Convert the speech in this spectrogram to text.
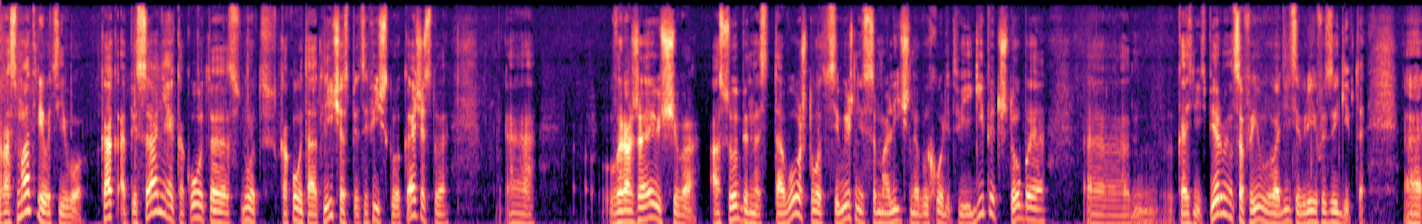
рассматривать его как описание какого-то ну, вот, какого отличия, специфического качества, э, выражающего особенность того, что вот Всевышний самолично выходит в Египет, чтобы э, казнить первенцев и выводить евреев из Египта. Э,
